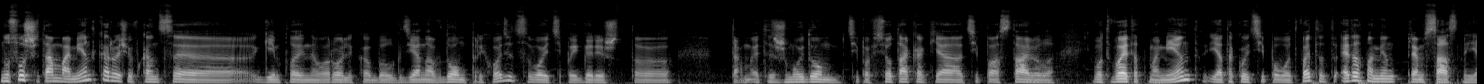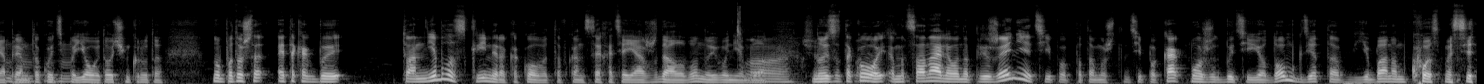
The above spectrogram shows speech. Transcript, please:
Ну, слушай, там момент, короче, в конце геймплейного ролика был, где она в дом приходит свой, типа, и говорит, что там, это же мой дом, типа, все так, как я, типа, оставила. Mm-hmm. Вот в этот момент я такой, типа, вот в этот, этот момент прям сасный, я mm-hmm. прям такой, типа, йоу, это очень круто. Ну, потому что это как бы там не было скримера какого-то в конце, хотя я ожидал его, но его не было. А, но из-за такого эмоционального напряжения, типа, потому что, типа, как может быть ее дом где-то в ебаном космосе?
